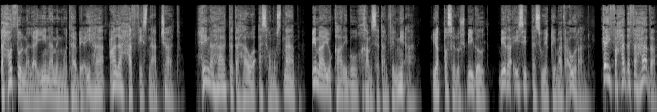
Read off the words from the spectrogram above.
تحث الملايين من متابعيها على حذف سناب شات. حينها تتهاوى أسهم سناب بما يقارب خمسة في المئة. يتصل شبيغل برئيس التسويق مذعورا. كيف حدث هذا؟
